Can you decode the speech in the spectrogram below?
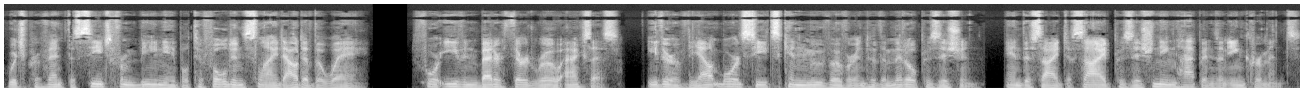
which prevent the seats from being able to fold and slide out of the way. For even better third row access, either of the outboard seats can move over into the middle position, and the side-to-side -side positioning happens in increments.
